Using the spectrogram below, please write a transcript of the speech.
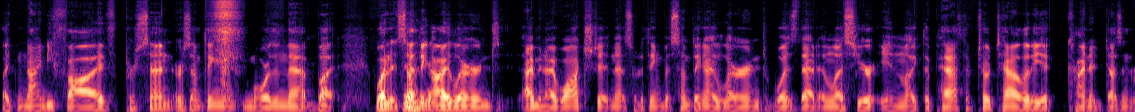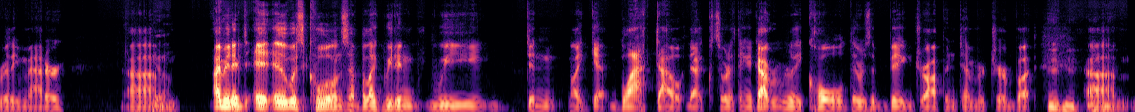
like 95% or something more than that but what it's something yeah. i learned i mean i watched it and that sort of thing but something i learned was that unless you're in like the path of totality it kind of doesn't really matter um yeah. i mean it, it, it was cool and stuff but like we didn't we didn't like get blacked out that sort of thing. It got really cold. There was a big drop in temperature but mm-hmm, mm-hmm. um mm-hmm.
